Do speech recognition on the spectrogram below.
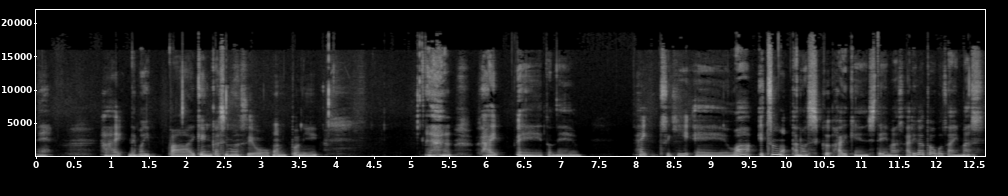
ね。はい。でもいっぱい喧嘩しますよ、本当に。はい。えーとね。はい。次、えー、は、いつも楽しく拝見しています。ありがとうございます。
